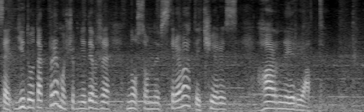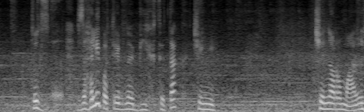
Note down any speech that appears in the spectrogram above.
Все, їду так прямо, щоб ніде вже носом не встрявати через гарний ряд. Тут взагалі потрібно бігти, так? Чи ні? Чи нормально?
